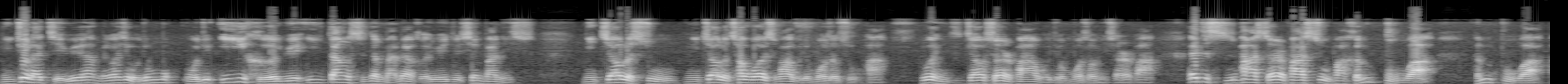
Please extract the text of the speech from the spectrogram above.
你就来解约啊，没关系，我就没我就依合约，依当时的买卖合约，就先把你你交了十五，你交了超过二十趴，我就没收十五趴。如果你只交十二趴，我就没收你十二趴。哎，这十趴、十二趴、十五趴很补啊，很补啊。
